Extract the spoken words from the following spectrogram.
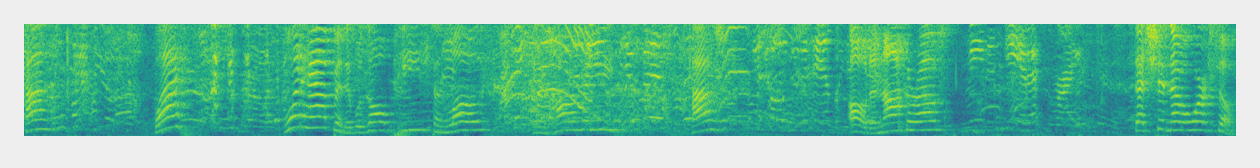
Huh? What? What happened? It was all peace and love and harmony. Huh? Oh, to knock her out? Yeah. That shit never works though.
